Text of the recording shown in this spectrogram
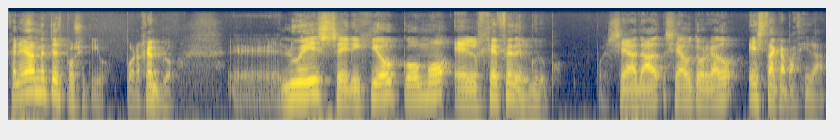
Generalmente es positivo. Por ejemplo, eh, Luis se erigió como el jefe del grupo. Pues se ha, se ha otorgado esta capacidad,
